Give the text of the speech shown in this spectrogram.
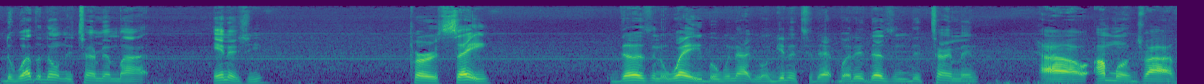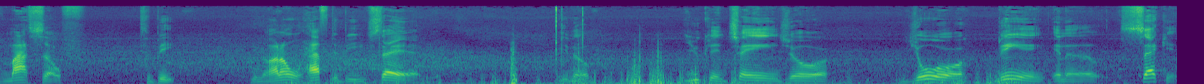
the weather don't determine my energy per se does in a way, but we're not going to get into that. But it doesn't determine how I'm going to drive myself to be. You know, I don't have to be sad. You know, you can change your your being in a second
